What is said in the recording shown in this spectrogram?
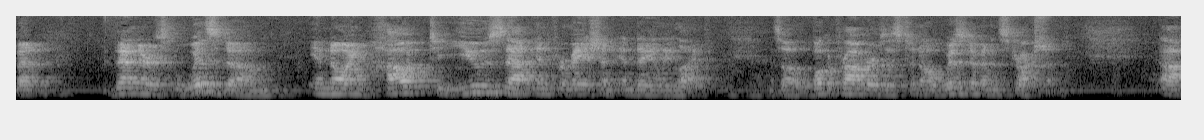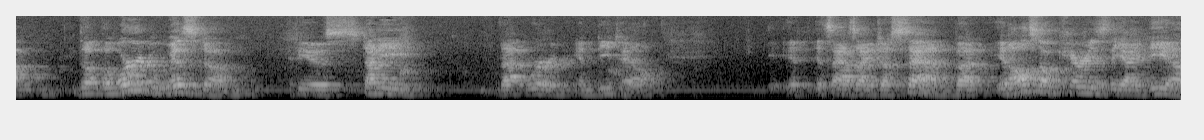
but then there's wisdom in knowing how to use that information in daily life. So the book of Proverbs is to know wisdom and instruction. Um, the, the word wisdom, if you study that word in detail, it, it's as I just said, but it also carries the idea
